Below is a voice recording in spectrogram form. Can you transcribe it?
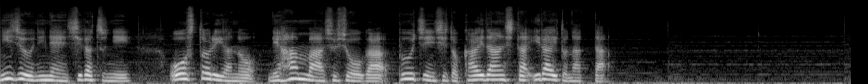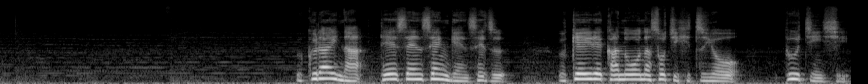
22年4月に、オーストリアのネハンマー首相がプーチン氏と会談した以来となった。ウクライナ停戦宣言せず、受け入れ可能な措置必要、プーチン氏。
